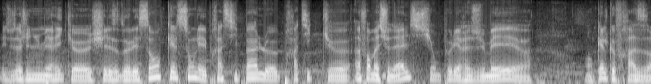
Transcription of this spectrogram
Les usages du numérique euh, chez les adolescents, quelles sont les principales pratiques euh, informationnelles, si on peut les résumer euh, en quelques phrases?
